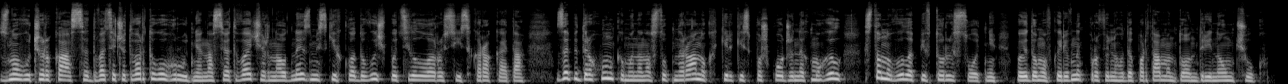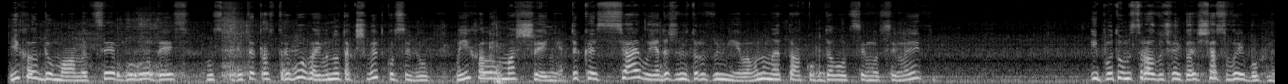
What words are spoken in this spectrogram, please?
Знову Черкаси. 24 грудня на святвечір на одне з міських кладовищ поцілила російська ракета. За підрахунками, на наступний ранок кількість пошкоджених могил становила півтори сотні, повідомив керівник профільного департаменту Андрій Наумчук. Їхали до мами. Це було десь господи, така тривога, і воно так швидко було. Ми їхали в машині. Таке сяйво, я навіть не зрозуміла. Воно мене так обдало цим оцим. І, і потім одразу чоловік каже, зараз вибухне.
